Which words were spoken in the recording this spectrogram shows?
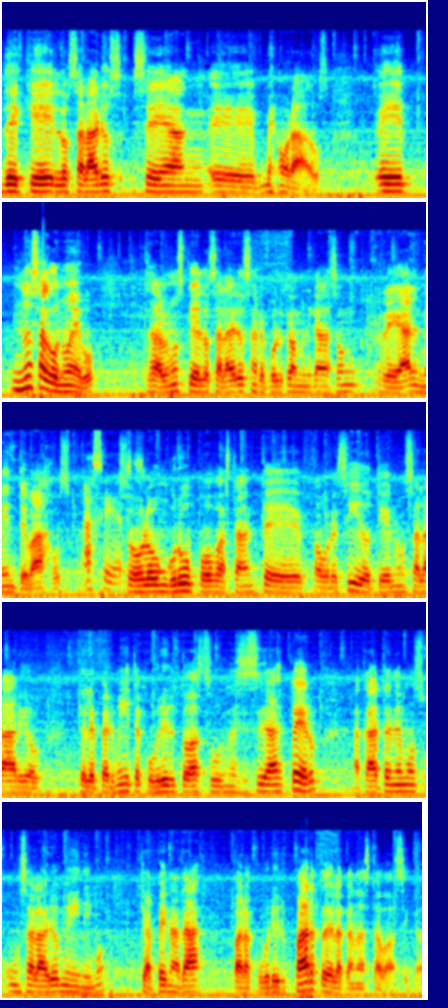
de que los salarios sean eh, mejorados. Eh, no es algo nuevo, Sabemos que los salarios en República Dominicana son realmente bajos. Así es. Solo un grupo bastante favorecido tiene un salario que le permite cubrir todas sus necesidades, pero acá tenemos un salario mínimo que apenas da para cubrir parte de la canasta básica.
